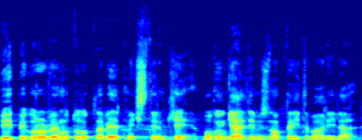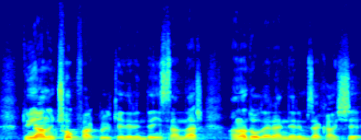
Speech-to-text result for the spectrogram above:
Büyük bir gurur ve mutlulukla belirtmek isterim ki bugün geldiğimiz nokta itibarıyla dünyanın çok farklı ülkelerinde insanlar Anadolu erenlerimize karşı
